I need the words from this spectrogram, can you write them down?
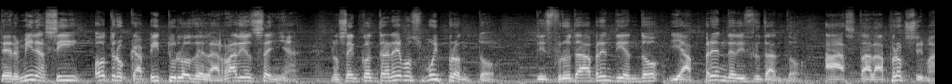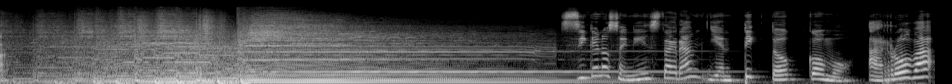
Termina así otro capítulo de la Radio Enseña. Nos encontraremos muy pronto. Disfruta aprendiendo y aprende disfrutando. Hasta la próxima. Síguenos en Instagram y en TikTok como arroba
